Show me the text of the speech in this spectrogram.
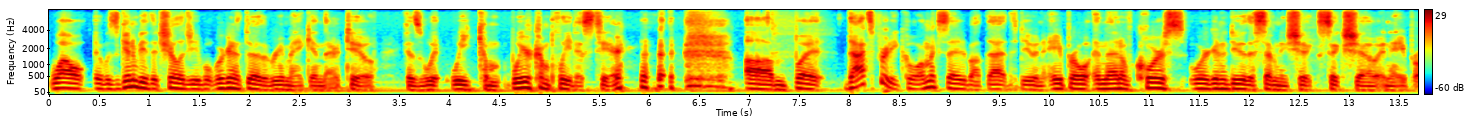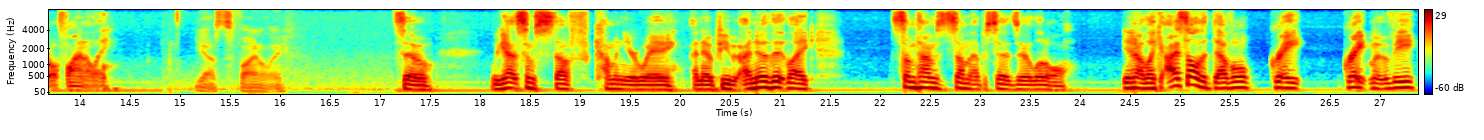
Well, it was going to be the trilogy, but we're going to throw the remake in there too because we we com- we're completists here. um, but that's pretty cool. I'm excited about that to do in April, and then of course we're going to do the 76 show in April finally. yes, finally. So we got some stuff coming your way. I know people. I know that like sometimes some episodes are a little, you know, like I saw the Devil, great, great movie,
